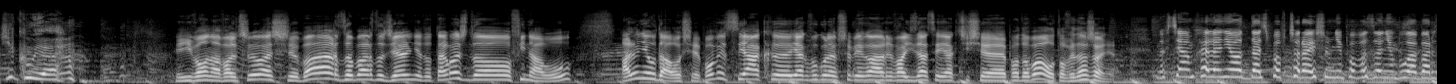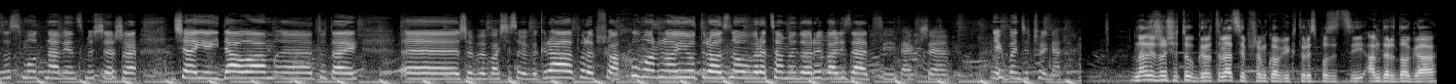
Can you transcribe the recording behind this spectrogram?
Dziękuję. Iwona, walczyłaś bardzo, bardzo dzielnie, dotarłaś do finału, ale nie udało się. Powiedz, jak, jak w ogóle przebiegała rywalizacja, jak Ci się podobało to wydarzenie? No chciałam Helenie oddać po wczorajszym niepowodzeniu, była bardzo smutna, więc myślę, że dzisiaj jej dałam e, tutaj, e, żeby właśnie sobie wygrała, polepszyła humor, no i jutro znowu wracamy do rywalizacji, także niech będzie czujna. Należą się tu gratulacje Przemkowi, który z pozycji underdoga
